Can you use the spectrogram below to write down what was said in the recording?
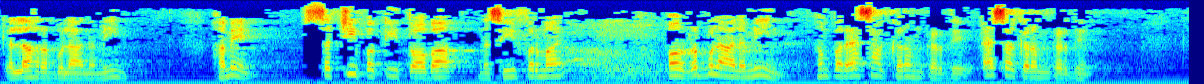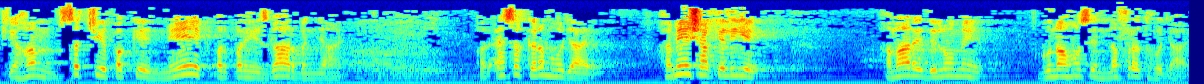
کہ اللہ رب العالمین ہمیں سچی پکی توبہ نصیب فرمائے۔ اور رب العالمین ہم پر ایسا کرم کر دے، ایسا کرم کر دے کہ ہم سچے، پکے، نیک اور پرہیزگار بن جائیں۔ اور ایسا کرم ہو جائے ہمیشہ کے لیے ہمارے دلوں میں گناہوں سے نفرت ہو جائے۔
